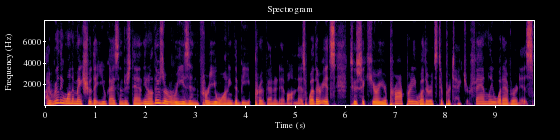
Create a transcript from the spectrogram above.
I really want to make sure that you guys understand, you know, there's a reason for you wanting to be preventative on this, whether it's to secure your property, whether it's to protect your family, whatever it is.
